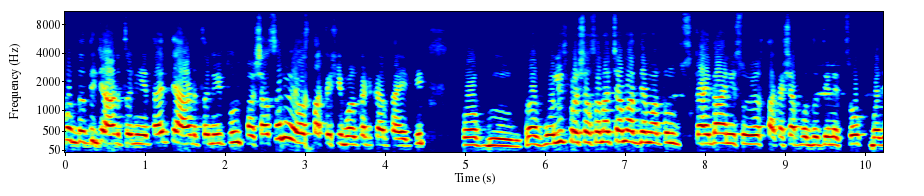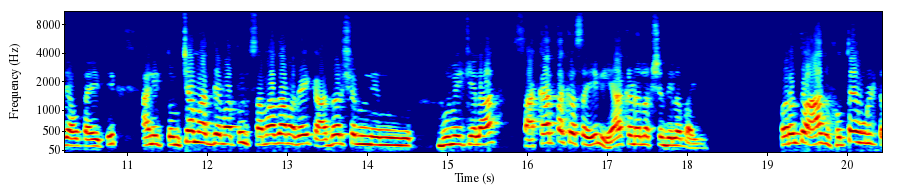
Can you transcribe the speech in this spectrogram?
पद्धतीच्या अडचणी येत आहेत त्या अडचणीतून प्रशासन व्यवस्था कशी बळकट करता येतील? पोलीस प्रशासनाच्या माध्यमातून कायदा आणि सुव्यवस्था कशा पद्धतीने चोख बजावता येतील? आणि तुमच्या माध्यमातून समाजामध्ये एक आदर्श भूमिकेला साकारता कसं येईल याकडे लक्ष दिलं पाहिजे. परंतु आज होतंय उलट.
